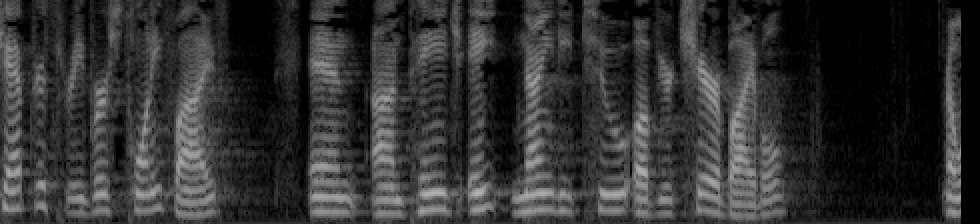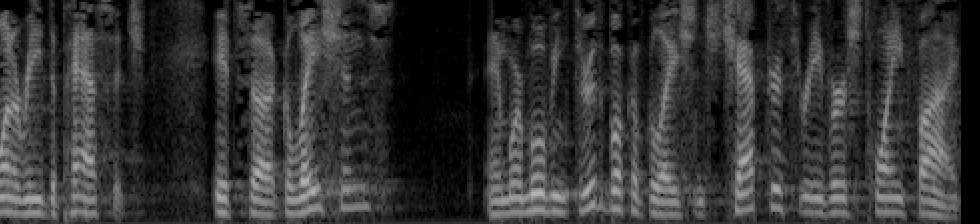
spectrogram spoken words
chapter 3, verse 25. And on page 892 of your chair Bible, I want to read the passage. It's uh, Galatians, and we're moving through the book of Galatians, chapter 3, verse 25.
